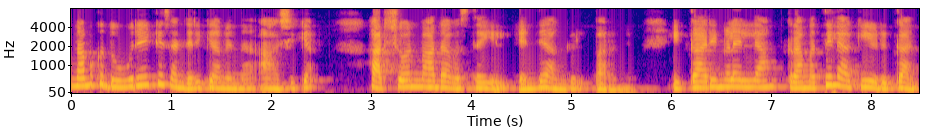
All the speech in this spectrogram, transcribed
നമുക്ക് ദൂരേക്ക് സഞ്ചരിക്കാമെന്ന് ആശിക്കാം. ഹർഷോന്മാദ അവസ്ഥയിൽ എന്റെ അങ്കിൾ പറഞ്ഞു ഇക്കാര്യങ്ങളെല്ലാം ക്രമത്തിലാക്കി എടുക്കാൻ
